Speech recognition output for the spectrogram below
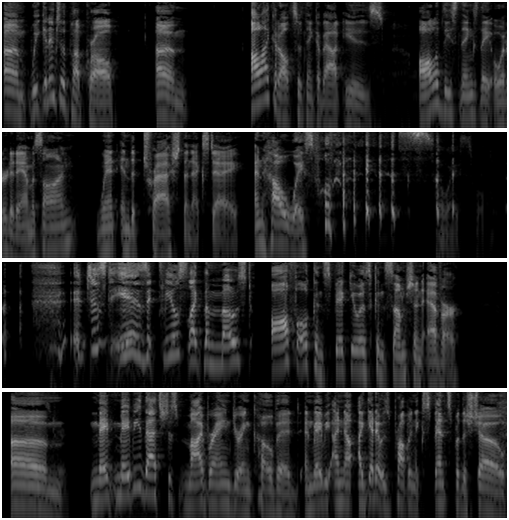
Um, we get into the pub crawl. Um, all I could also think about is all of these things they ordered at Amazon went in the trash the next day, and how wasteful that is. So wasteful. It just is. It feels like the most awful, conspicuous consumption ever. Um, may- maybe that's just my brain during COVID, and maybe I know I get it was probably an expense for the show,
